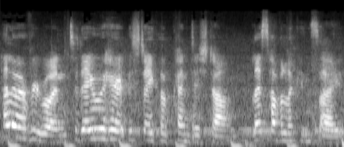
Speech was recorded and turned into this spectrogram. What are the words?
Hello everyone, today we're here at the Stay Club Kentish Town. Let's have a look inside.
